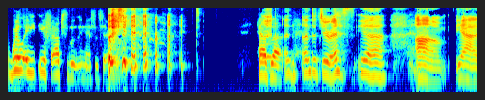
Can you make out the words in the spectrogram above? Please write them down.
We'll eat if absolutely necessary. yeah, right. How's that? Un- under duress. Yeah. Um. Yeah.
